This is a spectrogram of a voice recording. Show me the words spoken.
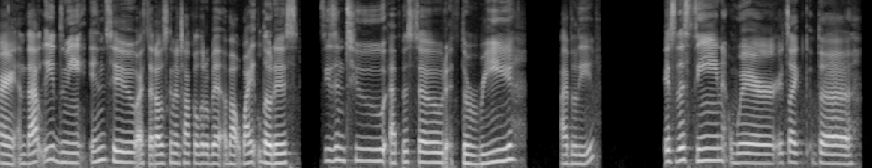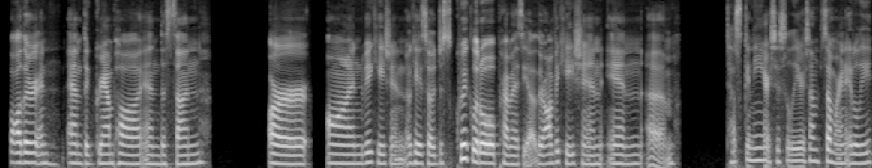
All right, and that leads me into I said I was going to talk a little bit about White Lotus, season 2, episode 3, I believe. It's this scene where it's like the father and and the grandpa and the son are on vacation. Okay, so just quick little premise. Yeah, they're on vacation in um, Tuscany or Sicily or some somewhere in Italy.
